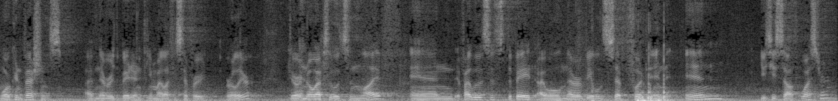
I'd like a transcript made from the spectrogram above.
more confessions. I've never debated anything in my life except for earlier. There are no absolutes in life, and if I lose this debate, I will never be able to step foot in in UT Southwestern,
